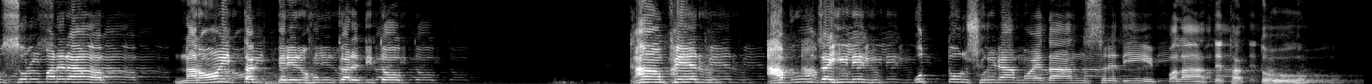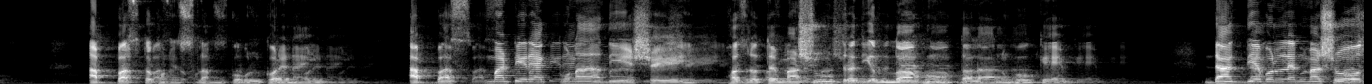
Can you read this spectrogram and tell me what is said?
মুসলমানেরা নারয় তাকবীরের হুঙ্কার দিত, কাফের আবু জাহিলের উত্তর সুরিরা ময়দান ছেড়ে দিয়ে পালাতে থাকতো। আব্বাস তখন ইসলাম কবুল করে নাই। আব্বাস মাটির এক কোনা দিয়ে সে হজরত মাসুদ রাদিয়াল্লাহু তাআলা ডাক দিয়ে বললেন মাসুদ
